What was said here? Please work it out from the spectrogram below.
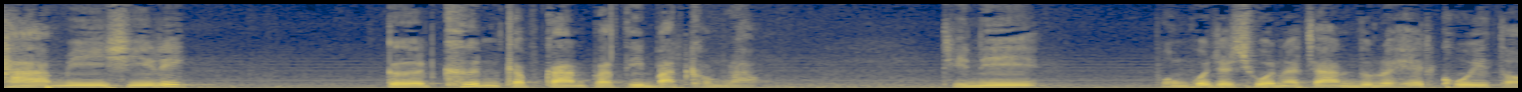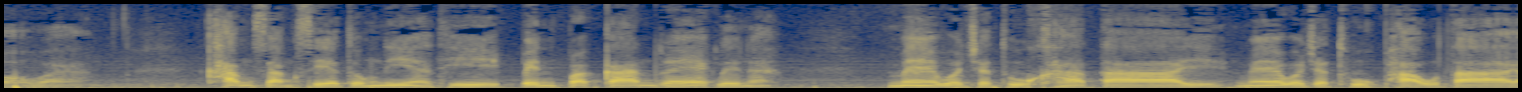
ถ้ามีชีริกเกิดขึ้นกับการปฏิบัติของเรา ทีนี้ผมก็จะชวนอาจารย์ดุลเฮดคุยต่อว่าคำสั่งเสียตรงเนี้ยที่เป็นประการแรกเลยนะ แม้ว่าจะถูกฆ่าตาย แม้ว่าจะถูกเผาตาย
